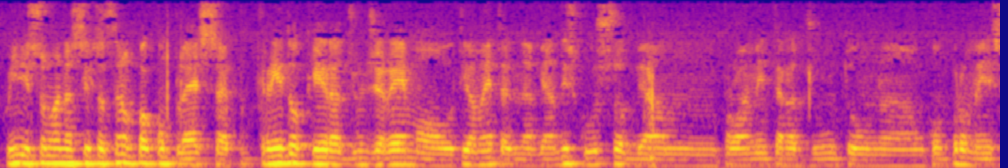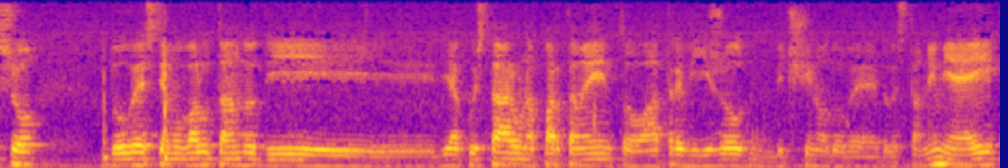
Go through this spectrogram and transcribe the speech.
Quindi insomma è una situazione un po' complessa, credo che raggiungeremo, ultimamente ne abbiamo discusso, abbiamo probabilmente raggiunto un, un compromesso dove stiamo valutando di di acquistare un appartamento a Treviso, vicino dove, dove stanno i miei,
